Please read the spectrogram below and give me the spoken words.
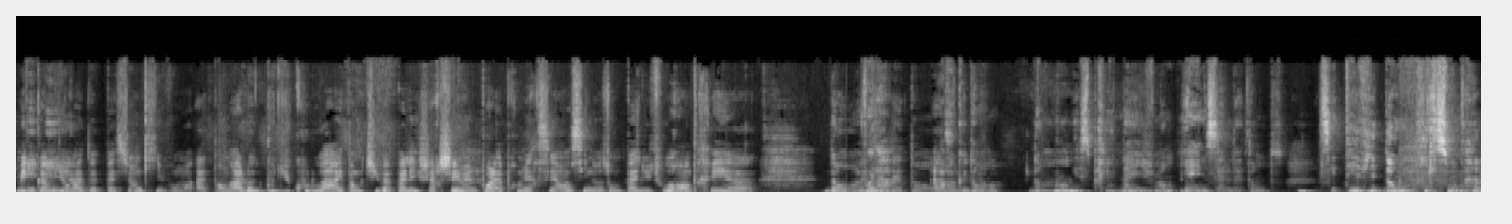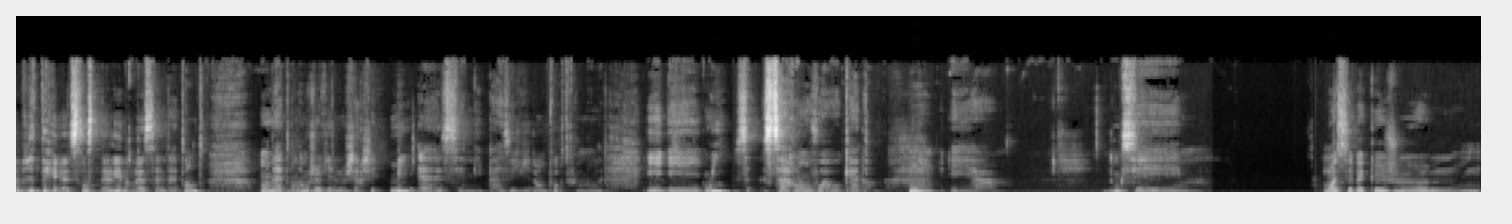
Mais comme il y aura euh, d'autres patients qui vont attendre à l'autre bout du couloir, et tant que tu vas pas les chercher, même pour la première séance, ils n'oseront pas du tout rentrer euh, dans la salle d'attente. Alors que dans dans mon esprit, naïvement, il y a une salle d'attente. C'est évident qu'ils sont invités à s'installer dans la salle d'attente en attendant que je vienne le chercher. Mais euh, ce n'est pas évident pour tout le monde. Et, oui, ça, renvoie au cadre. Hmm. Et euh, donc c'est... Moi, c'est vrai que je,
